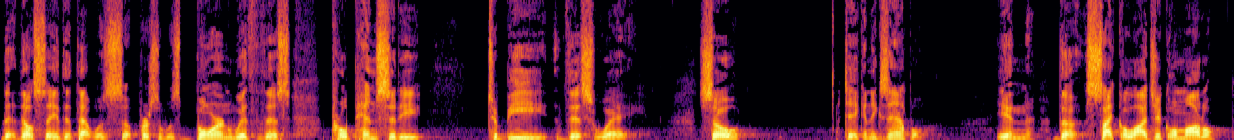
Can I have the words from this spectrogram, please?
they'll say that that was a person was born with this propensity to be this way. So, take an example. In the psychological model,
